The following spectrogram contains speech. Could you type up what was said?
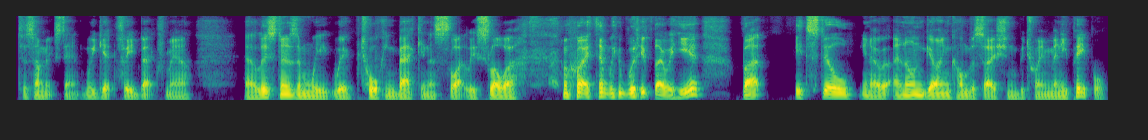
to some extent. We get feedback from our, our listeners, and we, we're talking back in a slightly slower way than we would if they were here, but it's still, you know, an ongoing conversation between many people.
